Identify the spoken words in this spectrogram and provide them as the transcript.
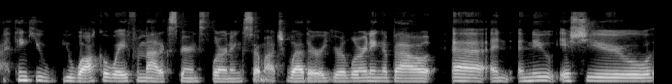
I think you you walk away from that experience learning so much. Whether you're learning about uh, an, a new issue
